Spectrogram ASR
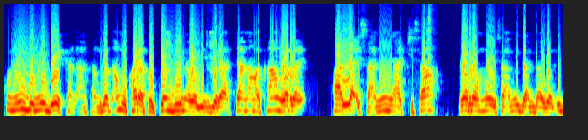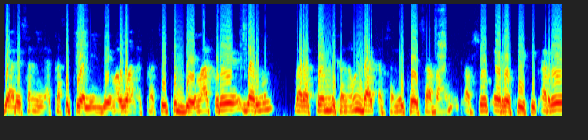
Kun hundinuu beekadhaan kan. Godhamu kara tokkoon diina waliin jiraachaa nama kaan warra faallaa isaanii nyaachisaa warra immoo isaanii gandaan wal ijaare sanii akkasitti waliin deemaa waan akkasitti deemaa ture garuu barattoonni kana hundaa cabsanii keessaa bahanii qabsoo qeerrotii fi qarree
